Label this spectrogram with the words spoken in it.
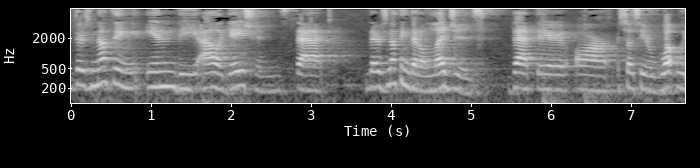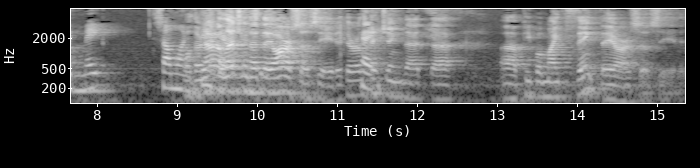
There's nothing in the allegations that... There's nothing that alleges that they are associated. What would make someone. Well, they're not alleging that they are associated. They're alleging that uh, uh, people might think they are associated.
